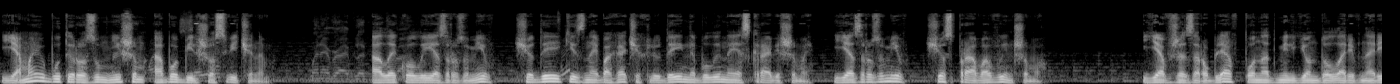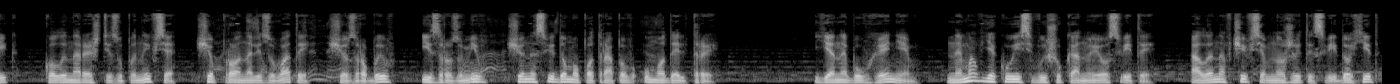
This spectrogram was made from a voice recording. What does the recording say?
я маю бути розумнішим або більш освіченим. Але коли я зрозумів, що деякі з найбагатших людей не були найяскравішими, я зрозумів, що справа в іншому. Я вже заробляв понад мільйон доларів на рік, коли нарешті зупинився, щоб проаналізувати, що зробив, і зрозумів, що несвідомо потрапив у модель 3. Я не був генієм, не мав якоїсь вишуканої освіти, але навчився множити свій дохід,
